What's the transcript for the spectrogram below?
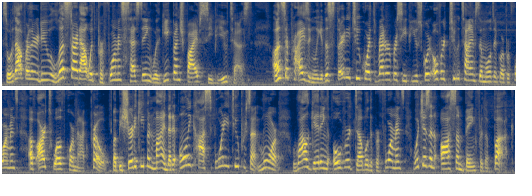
So without further ado, let's start out with performance testing with Geekbench 5 CPU test. Unsurprisingly, this 32-core Threadripper CPU scored over two times the multi-core performance of our 12-core Mac Pro, but be sure to keep in mind that it only costs 42% more while getting over double the performance, which is an awesome bang for the buck.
